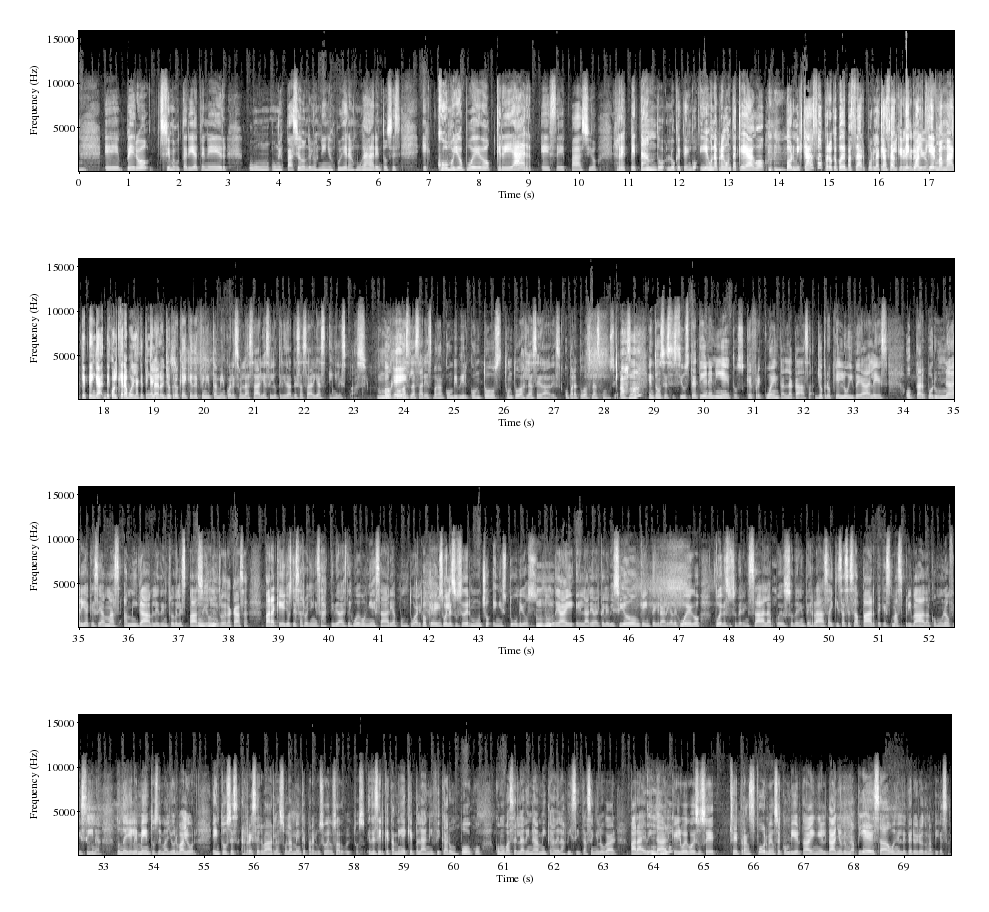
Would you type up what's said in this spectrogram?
eh, pero sí me gustaría tener un, un espacio donde los niños pudieran jugar. Entonces, eh, ¿cómo yo puedo crear ese espacio respetando lo que tengo? Y es una pregunta que hago por mi casa, pero que puede pasar por la casa cualquier de escenario. cualquier mamá que tenga, de cualquier abuela que tenga Claro, yo creo que hay que definir también cuáles son las áreas y la utilidad de esas áreas en el espacio. No todas las áreas van a convivir con todos, con todas las edades o para todas las funciones. Ajá. Entonces, si usted tiene nietos que frecuentan la casa, yo creo que lo ideal es optar por un área que sea más amigable dentro del espacio, dentro de la casa, para que ellos desarrollen esas actividades de juego en esa área puntual. Suele suceder mucho en estudios, donde hay el área de televisión que integra área de juego, puede suceder en sala, puede suceder en terraza, y quizás esa parte que es más privada, como una oficina, donde hay elementos de mayor valor, entonces reservarla solamente para el uso de los adultos. Es decir, que también hay que planificar un poco cómo va a ser la dinámica de las visitas en el hogar para evitar que luego eso se se transforme o se convierta en el daño de una pieza o en el deterioro de una pieza.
